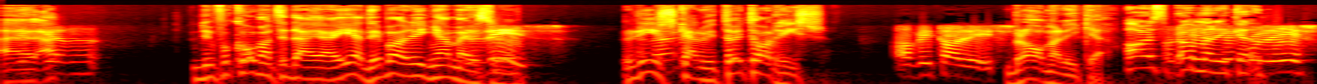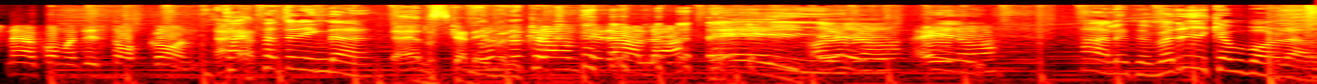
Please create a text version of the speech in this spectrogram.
Äh, Vilken... Du får komma till där jag är, det är bara att ringa mig så. Rish? Rish kan vi ta, ta Rish. Ja, vi tar Rish. Bra Marika. Ha det så bra Jag Marika. på Rish när jag kommer till Stockholm. Tack för att du ringde. Jag älskar dig Puss och Marika. kram till alla. Hej! Ha det bra. Hej då. Härligt nu. Marika på baren.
